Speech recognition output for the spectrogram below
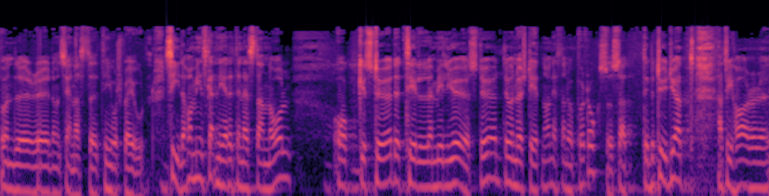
under eh, de den senaste tioårsperioden. Sida har minskat ner det till nästan noll och stödet till miljöstöd till universiteten har nästan upphört också. Så det betyder ju att, att vi har...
